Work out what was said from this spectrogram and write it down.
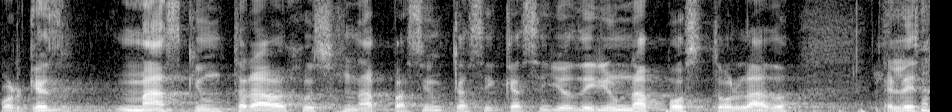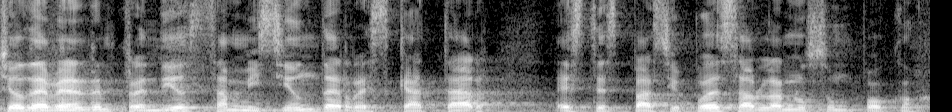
porque es más que un trabajo, es una pasión, casi casi yo diría un apostolado, el hecho de haber emprendido esta misión de rescatar este espacio. ¿Puedes hablarnos un poco?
